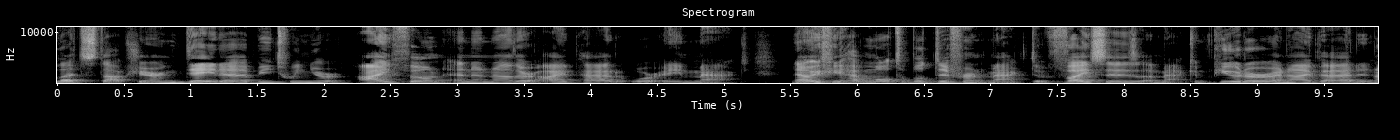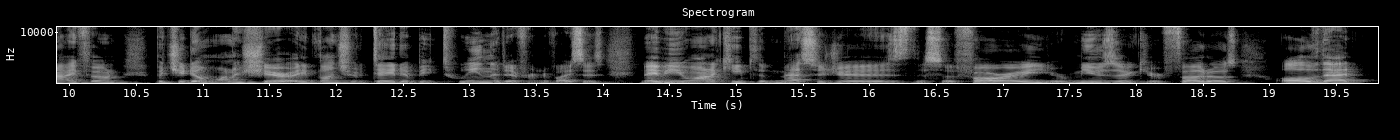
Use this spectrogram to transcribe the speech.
let's stop sharing data between your iPhone and another iPad or a Mac. Now, if you have multiple different Mac devices, a Mac computer, an iPad, an iPhone, but you don't want to share a bunch of data between the different devices, maybe you want to keep the messages, the Safari, your music, your photos, all of that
